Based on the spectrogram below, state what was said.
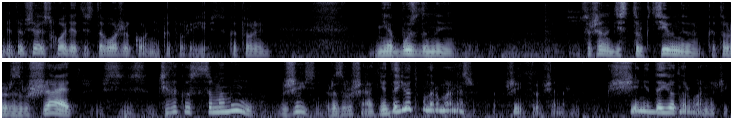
Это все исходит из того же корня, который есть, который необузданный, совершенно деструктивный, который разрушает человеку самому жизнь, разрушает, не дает ему нормально жить вообще. Вообще не дает нормально жить.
